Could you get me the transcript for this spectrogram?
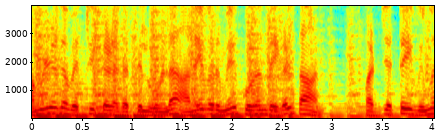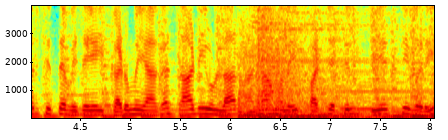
தமிழக வெற்றிக் கழகத்தில் உள்ள அனைவருமே குழந்தைகள் தான். பட்ஜெட்டை விமர்சித்த விஜயை கடுமையாக சாடியுள்ளார் அண்ணாமலை. பட்ஜெட்டில் ஜிஎஸ்டி வரி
